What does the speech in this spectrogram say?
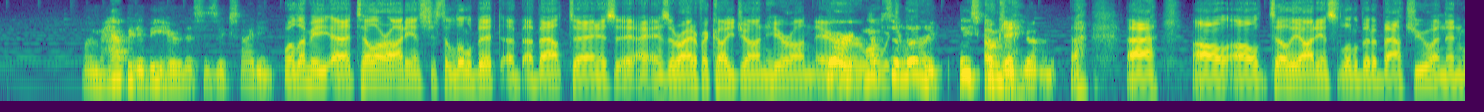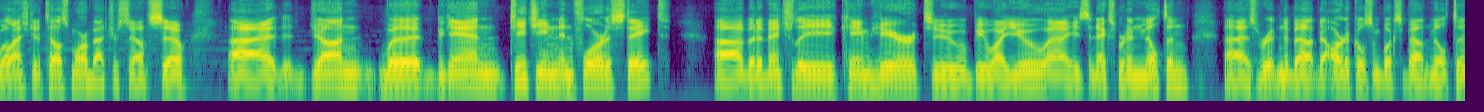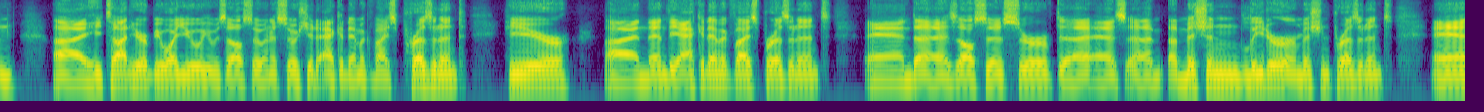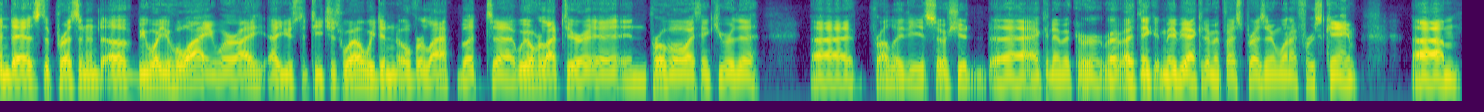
I'm happy to be here. This is exciting. Well, let me uh, tell our audience just a little bit about. Uh, and is, uh, is it all right if I call you John here on air? Sure, absolutely. Please call okay. me John. Uh, I'll I'll tell the audience a little bit about you, and then we'll ask you to tell us more about yourself. So, uh, John w- began teaching in Florida State. Uh, but eventually came here to BYU. he's an expert in Milton, has written about articles and books about Milton. Uh, he taught here at BYU. He was also an associate academic vice president here, uh, and then the academic vice president, and uh, has also served uh, as a, a, mission leader or mission president, and as the president of BYU Hawaii, where I, I used to teach as well. We didn't overlap, but uh, we overlapped here uh, in Provo. I think you were the uh, probably the associate uh, academic, or I think maybe academic vice president when I first came. Um,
